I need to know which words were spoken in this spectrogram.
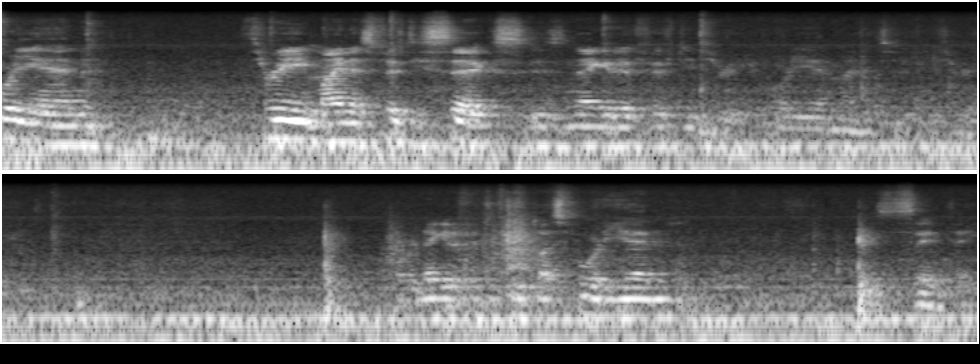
40 n 3 minus 56 is negative 53. 40 n minus 53. Or negative 53 plus 40 n is the same thing.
